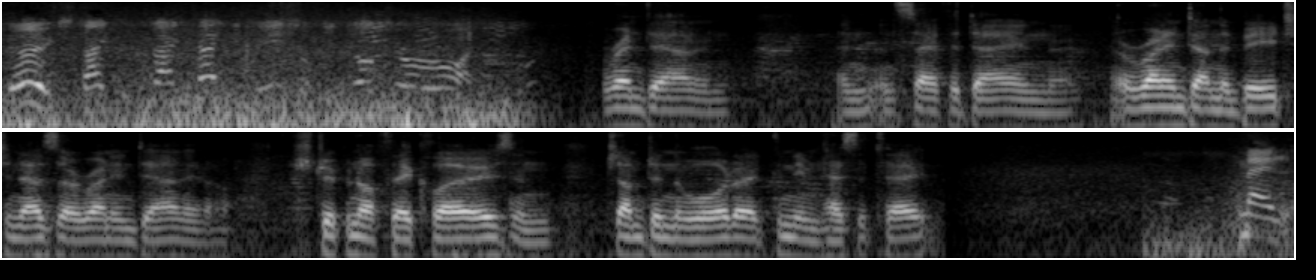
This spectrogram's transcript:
Dukes, take, take, take your gears. Your dogs are all right. ran down and, and, and saved the day. And uh, they were running down the beach, and as they were running down, they were stripping off their clothes and jumped in the water. Didn't even hesitate. made it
